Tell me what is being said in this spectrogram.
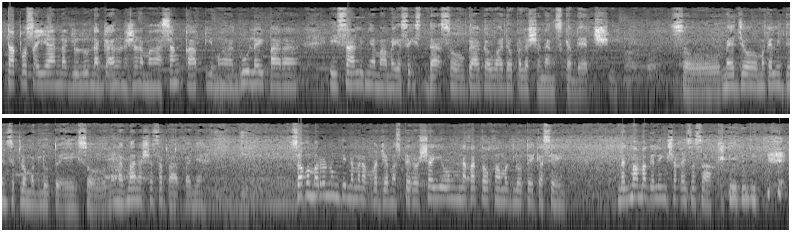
Tapos, ayan, naglulu, nag-ano na siya ng mga sangkap, yung mga gulay para isalin niya mamaya sa isda. So, gagawa daw pala siya ng scabeche. So, medyo magaling din si Plong magluto eh. So, nagmana siya sa papa niya. So, ako marunong din naman ako kajamas, pero siya yung nakatokang magluto eh kasi nagmamagaling siya kaysa sa akin.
